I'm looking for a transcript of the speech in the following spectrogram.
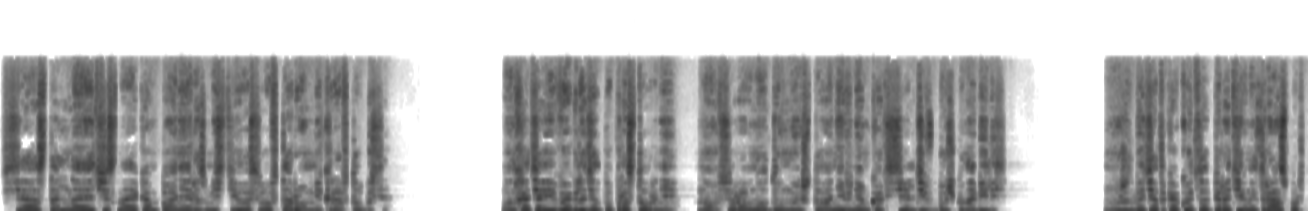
Вся остальная честная компания разместилась во втором микроавтобусе. Он хотя и выглядел попросторнее, но все равно думаю, что они в нем как сельди в бочку набились. Может быть, это какой-то оперативный транспорт,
